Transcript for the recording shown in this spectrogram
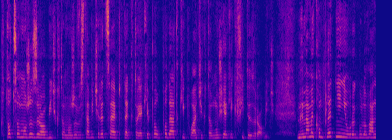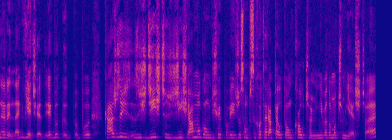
kto co może zrobić, kto może wystawić receptę, kto jakie po- podatki płaci, kto musi jakie kwity zrobić. My mamy kompletnie nieuregulowany rynek, wiecie, jakby y, y, każdy z dziś czy z dzisiaj mogą dzisiaj powiedzieć, że są psychoterapeutą, coachem i nie wiadomo czym jeszcze,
